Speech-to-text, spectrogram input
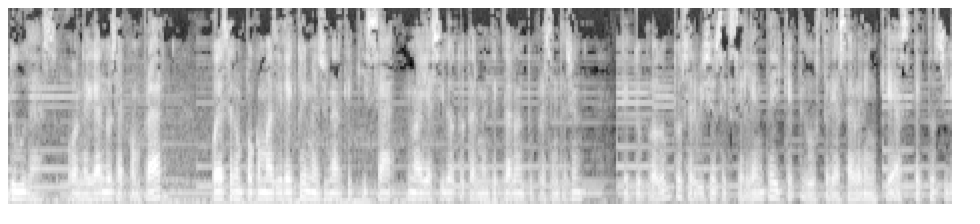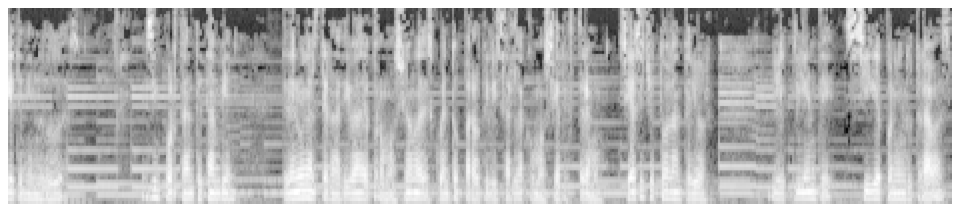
dudas o negándose a comprar, puedes ser un poco más directo y mencionar que quizá no haya sido totalmente claro en tu presentación, que tu producto o servicio es excelente y que te gustaría saber en qué aspectos sigue teniendo dudas. Es importante también tener una alternativa de promoción o descuento para utilizarla como cierre extremo. Si has hecho todo lo anterior y el cliente sigue poniendo trabas,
